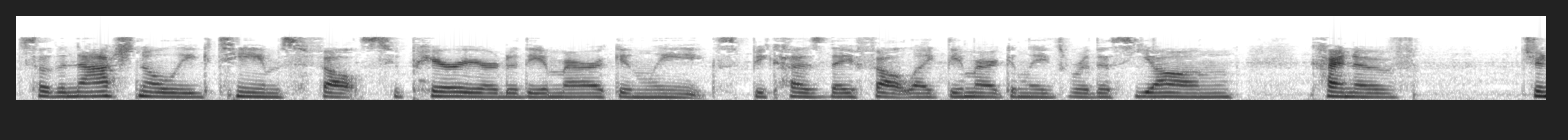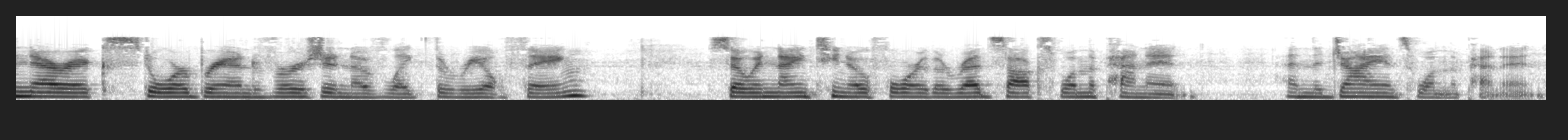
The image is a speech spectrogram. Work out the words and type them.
So the National League teams felt superior to the American leagues because they felt like the American leagues were this young, kind of generic store brand version of like the real thing. So in 1904, the Red Sox won the pennant, and the Giants won the pennant.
